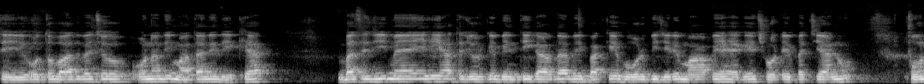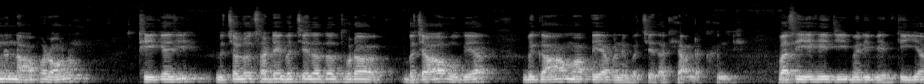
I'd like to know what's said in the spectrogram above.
ਤੇ ਉਸ ਤੋਂ ਬਾਅਦ ਵਿੱਚ ਉਹਨਾਂ ਦੀ ਮਾਤਾ ਨੇ ਦੇਖਿਆ। ਬਸ ਜੀ, ਮੈਂ ਇਹ ਹੱਥ ਜੋੜ ਕੇ ਬੇਨਤੀ ਕਰਦਾ ਵੀ ਬਾਕੀ ਹੋਰ ਵੀ ਜਿਹੜੇ ਮਾਪੇ ਹੈਗੇ ਛੋਟੇ ਬੱਚਿਆਂ ਨੂੰ ਫੋਨ ਨਾ ਫੜਾਉਣ। ਠੀਕ ਹੈ ਜੀ ਚਲੋ ਸਾਡੇ ਬੱਚੇ ਦਾ ਤਾਂ ਥੋੜਾ ਬਚਾਅ ਹੋ ਗਿਆ ਵੀ ਗਾਂ ਮਾਪੇ ਆਪਣੇ ਬੱਚੇ ਦਾ ਖਿਆਲ ਰੱਖਣ ਜੀ। ਬਸ ਇਹ ਜੀ ਮੇਰੀ ਬੇਨਤੀ ਆ।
